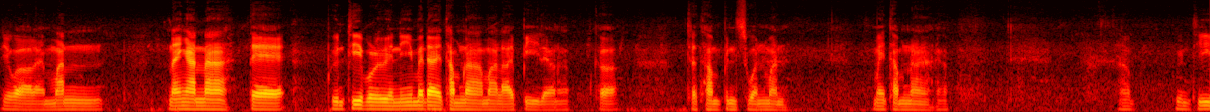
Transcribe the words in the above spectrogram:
เรียกว่าอะไรมันในงานนา แต่พื้นที่บริเวณนี้ไม่ได้ทำนามาหลายปีแล้วนะครับ ก็จะทำเป็นสวนมันไม่ทำนานะครับนะครับ พื้นที่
